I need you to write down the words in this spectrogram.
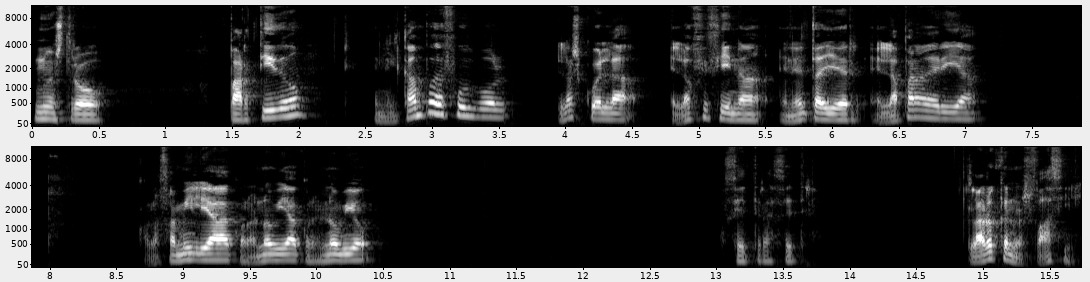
nuestro partido en el campo de fútbol, en la escuela, en la oficina, en el taller, en la panadería, con la familia, con la novia, con el novio, etcétera, etcétera. Claro que no es fácil.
